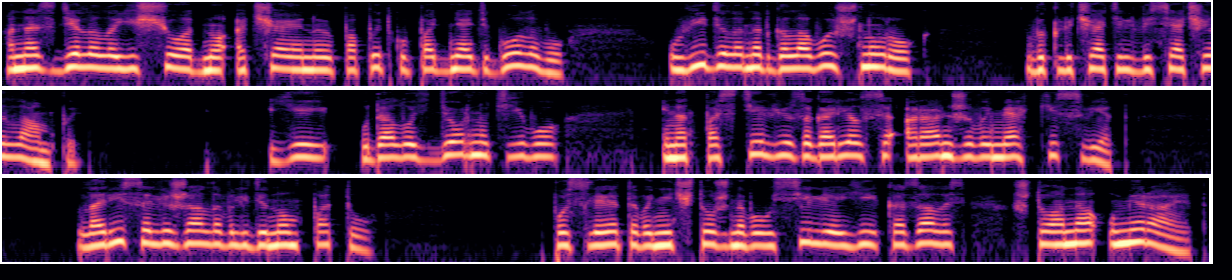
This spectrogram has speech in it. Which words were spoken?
Она сделала еще одну отчаянную попытку поднять голову, увидела над головой шнурок, выключатель висячей лампы. Ей удалось дернуть его, и над постелью загорелся оранжевый мягкий свет. Лариса лежала в ледяном поту. После этого ничтожного усилия ей казалось, что она умирает.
